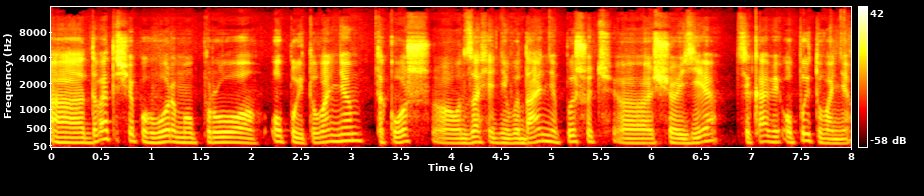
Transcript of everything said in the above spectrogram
Е, Давайте ще поговоримо про опитування. Також от західні видання пишуть, що є цікаві опитування.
